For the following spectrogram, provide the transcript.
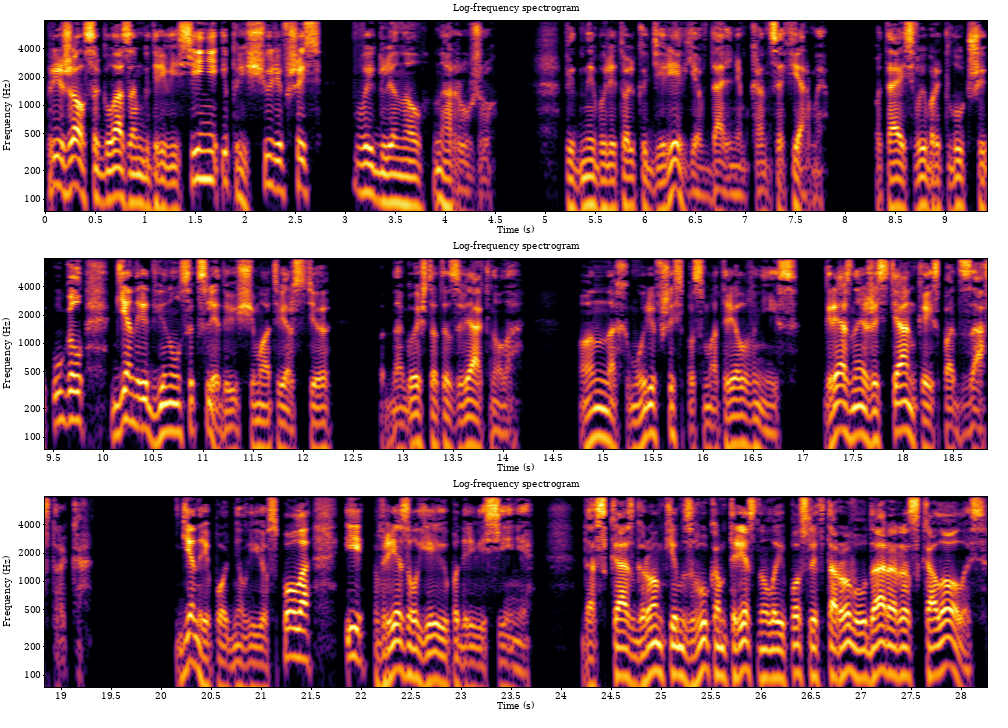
прижался глазом к древесине и, прищурившись, выглянул наружу. Видны были только деревья в дальнем конце фермы. Пытаясь выбрать лучший угол, Генри двинулся к следующему отверстию. Под ногой что-то звякнуло. Он, нахмурившись, посмотрел вниз. Грязная жестянка из-под завтрака. Генри поднял ее с пола и врезал ею по древесине. Доска с громким звуком треснула и после второго удара раскололась.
